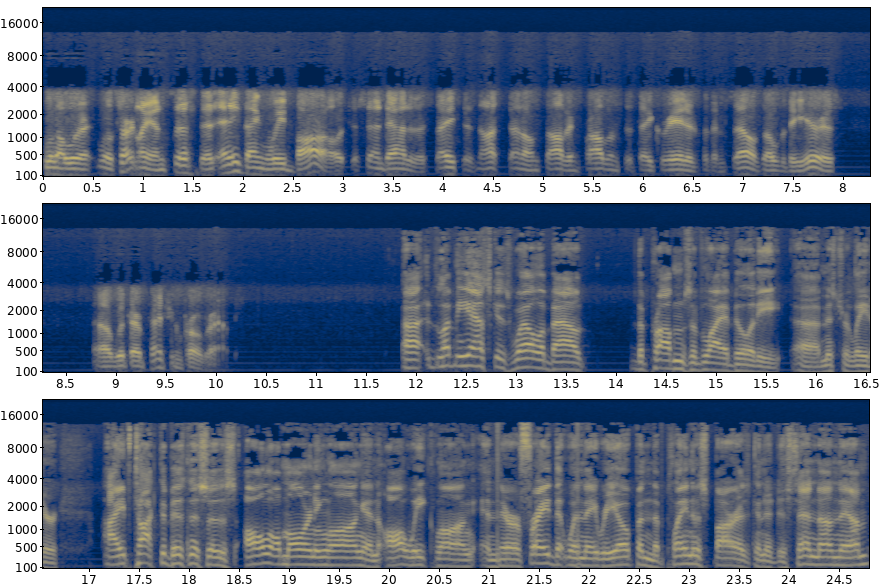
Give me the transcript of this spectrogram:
Well, we will certainly insist that anything we borrow to send down to the states is not spent on solving problems that they created for themselves over the years uh, with their pension programs. Uh, let me ask as well about the problems of liability, uh, Mr. Leader. I've talked to businesses all morning long and all week long, and they're afraid that when they reopen, the plaintiff's bar is going to descend on them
